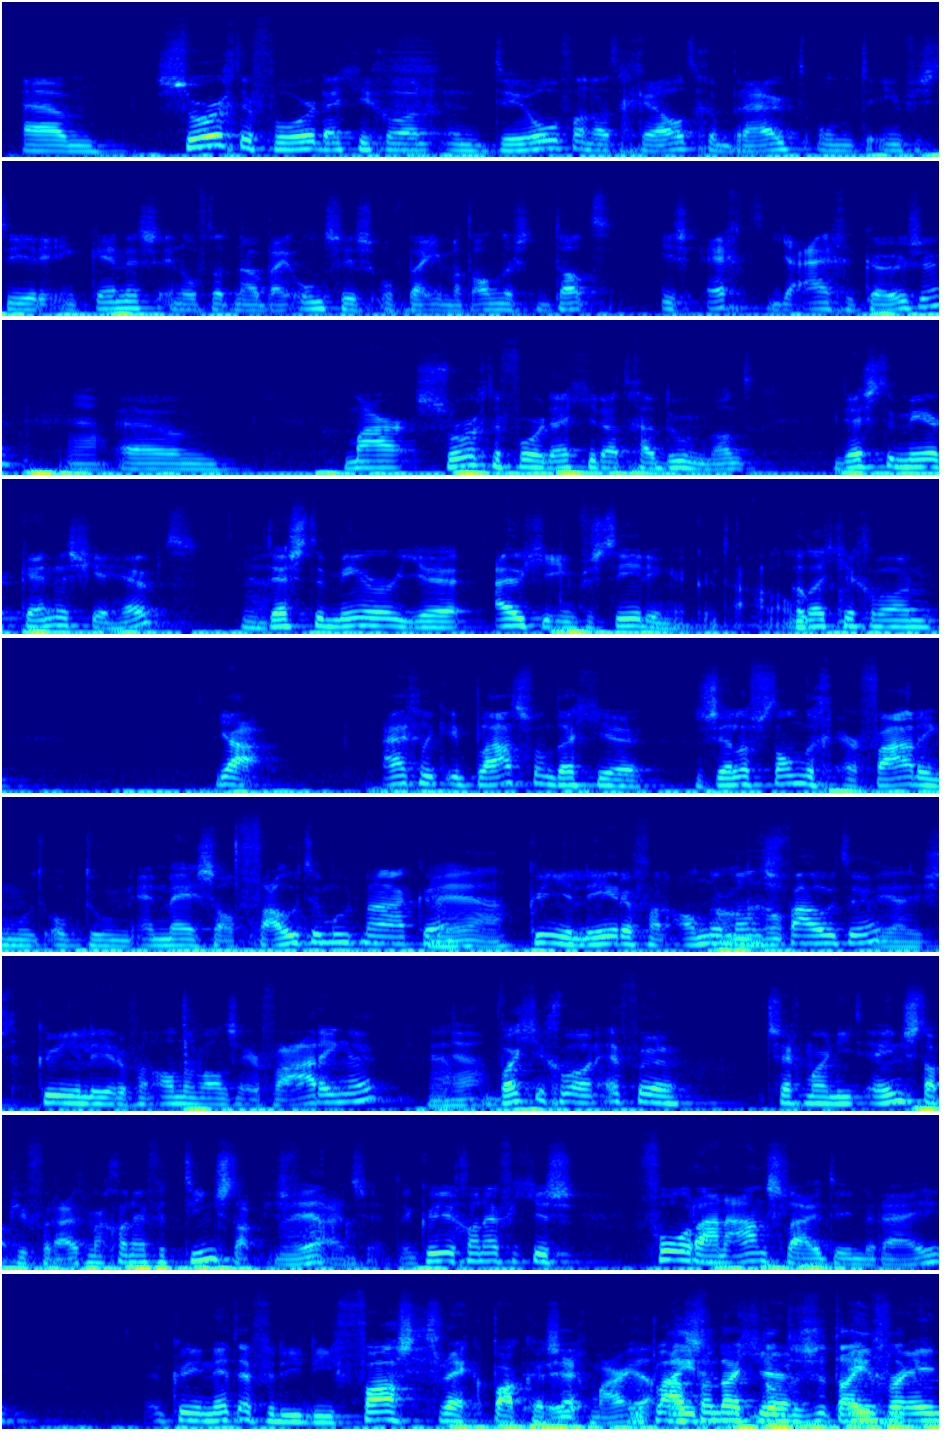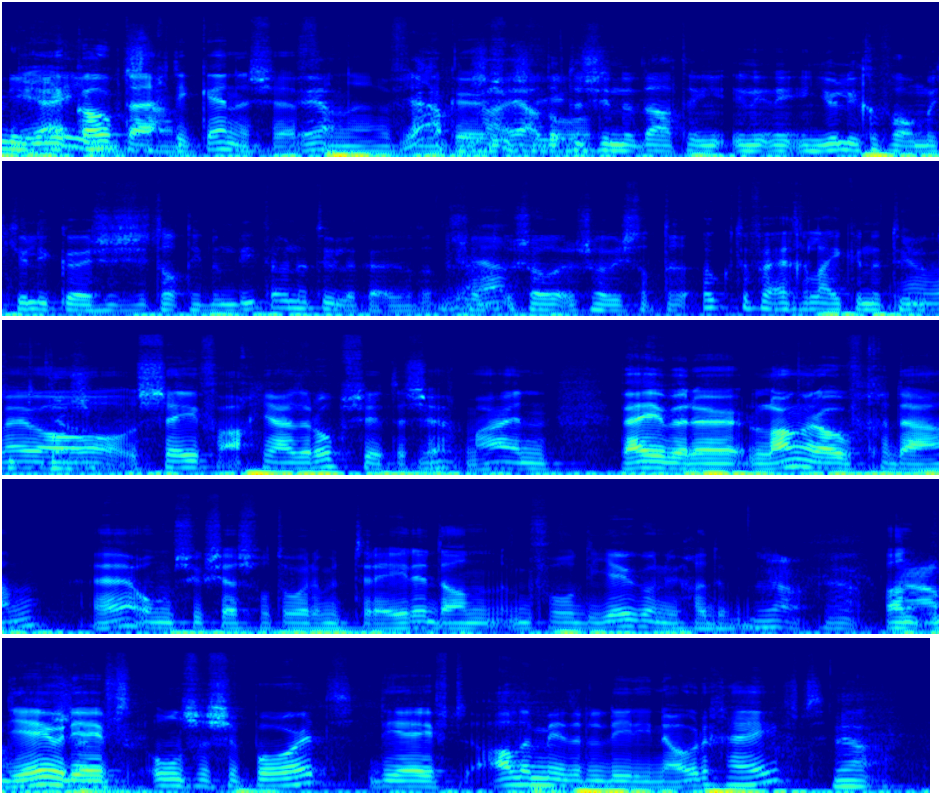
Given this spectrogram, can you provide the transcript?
ehm, zorg ervoor dat je gewoon een deel van dat geld gebruikt om te investeren in kennis. En of dat nou bij ons is of bij iemand anders, dat is echt je eigen keuze. Ja. Ehm, maar zorg ervoor dat je dat gaat doen. Want des te meer kennis je hebt, Ja. des te meer je uit je investeringen kunt halen. Omdat je gewoon, ja, eigenlijk in plaats van dat je zelfstandig ervaring moet opdoen en meestal fouten moet maken, Ja. kun je leren van andermans Andere- fouten, Juist. kun je leren van andermans ervaringen. Ja. Ja. Wat je gewoon even, zeg maar niet één stapje vooruit, maar gewoon even tien stapjes Ja. vooruit zet. Dan kun je gewoon eventjes vooraan aansluiten in de rij. Dan kun je net even die, die fast track pakken, zeg maar. In Ja, plaats van dat je dat één voor één die Je, koopt eigenlijk die kennis hè, van, eh, van Ja, de cursus. Nou ja, dat is inderdaad in, in, in jullie geval met jullie keuzes is dat idem dito natuurlijk. Dat, zo, Ja. zo, zo is dat er ook te vergelijken Ja, natuurlijk. wij hebben al 7, 8 jaar erop zitten, zeg Ja. maar. En wij hebben er langer over gedaan hè, om succesvol te worden met traden dan bijvoorbeeld Diego nu gaat doen. Ja. Ja. Want Ja, Diego die 100%. heeft onze support, die heeft alle middelen die hij nodig heeft.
